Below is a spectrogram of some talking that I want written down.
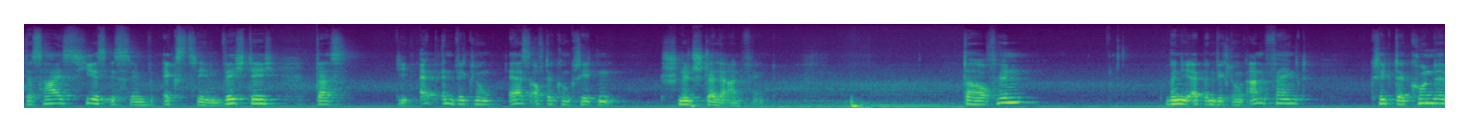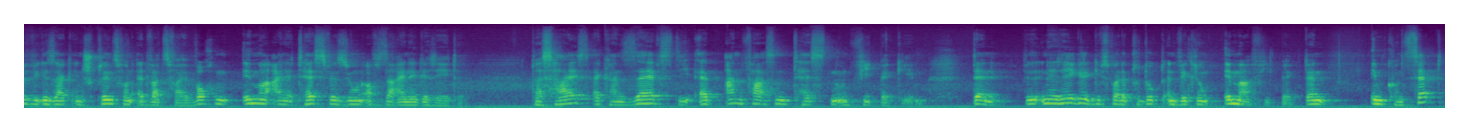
Das heißt, hier ist es extrem wichtig, dass die App-Entwicklung erst auf der konkreten Schnittstelle anfängt. Daraufhin, wenn die App-Entwicklung anfängt, kriegt der Kunde, wie gesagt, in Sprints von etwa zwei Wochen immer eine Testversion auf seine Geräte. Das heißt, er kann selbst die App anfassen, testen und Feedback geben. Denn in der Regel gibt es bei der Produktentwicklung immer Feedback. Denn im Konzept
